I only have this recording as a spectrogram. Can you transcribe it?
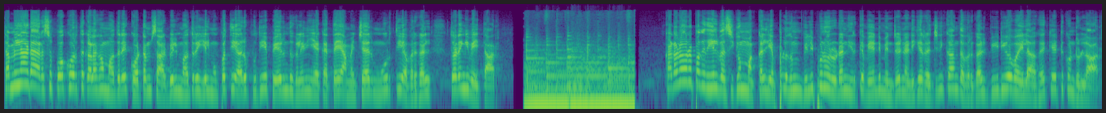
தமிழ்நாடு அரசு போக்குவரத்து கழகம் மதுரை கோட்டம் சார்பில் மதுரையில் முப்பத்தி ஆறு புதிய பேருந்துகளின் இயக்கத்தை அமைச்சர் மூர்த்தி அவர்கள் தொடங்கி வைத்தார். கடலோர பகுதியில் வசிக்கும் மக்கள் எப்பொழுதும் விழிப்புணர்வுடன் இருக்க வேண்டும் என்று நடிகர் ரஜினிகாந்த் அவர்கள் வீடியோ வாயிலாக கேட்டுக்கொண்டுள்ளார்.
